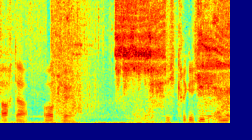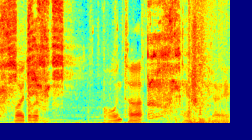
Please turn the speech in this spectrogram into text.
Ach da. Okay. Ich kriege ich nicht ohne weiteres runter. Der schon wieder, ey.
